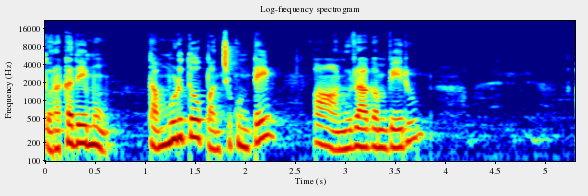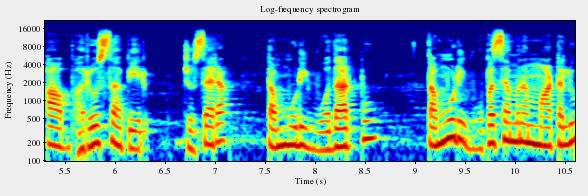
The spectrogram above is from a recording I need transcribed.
దొరకదేమో తమ్ముడితో పంచుకుంటే ఆ అనురాగం వేరు ఆ భరోసా వేరు. చూసారా తమ్ముడి ఓదార్పు తమ్ముడి ఉపశమనం మాటలు.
